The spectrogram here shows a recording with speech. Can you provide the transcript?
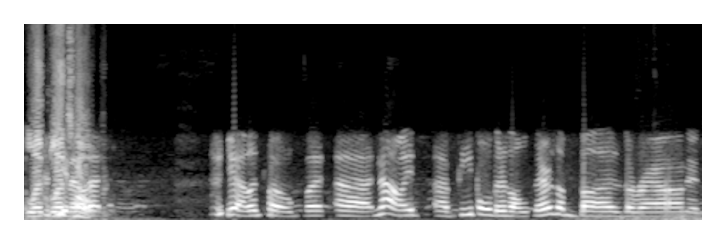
Let, let's you know, hope. That, yeah, let's hope. But uh, no, it's uh, people. There's a there's a buzz around, and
